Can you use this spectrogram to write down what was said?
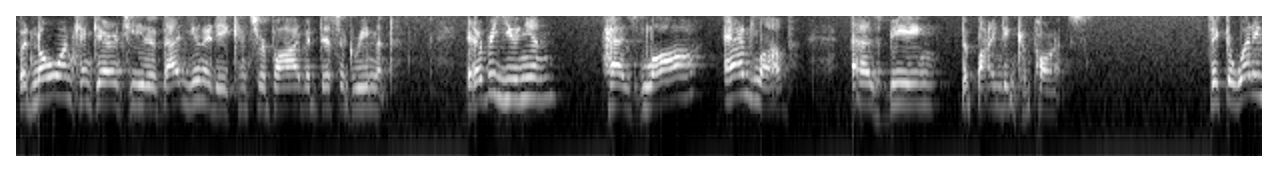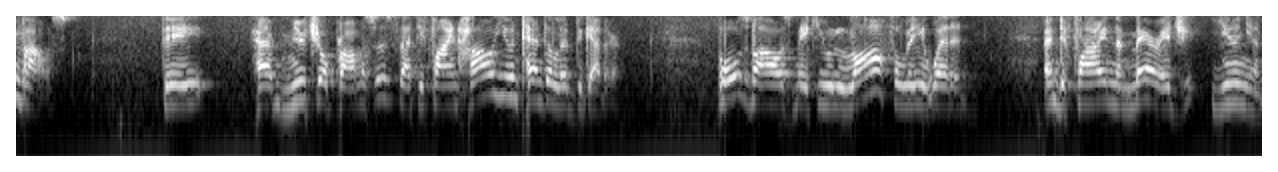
but no one can guarantee that that unity can survive a disagreement. Every union has law and love as being the binding components. Take the wedding vows. They have mutual promises that define how you intend to live together. Those vows make you lawfully wedded and define the marriage union.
